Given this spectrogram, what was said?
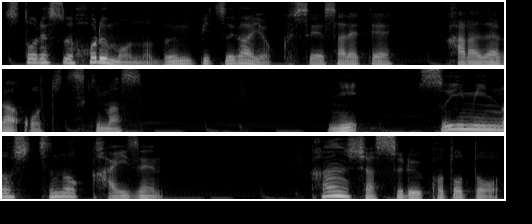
ストレスホルモンの分泌が抑制されて体が落ち着きます。2、睡眠の質の改善。感謝することと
